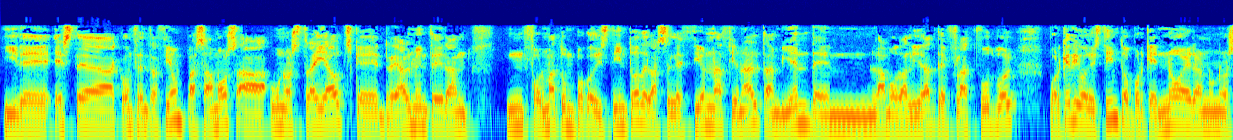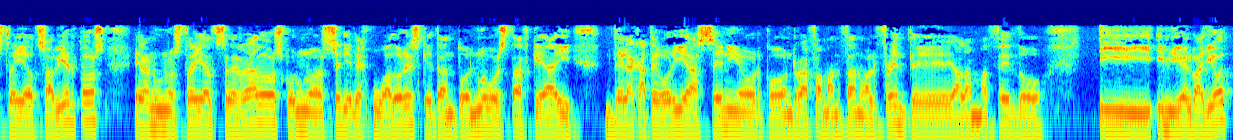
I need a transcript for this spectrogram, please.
y de esta concentración pasamos a unos tryouts que realmente eran un formato un poco distinto de la selección nacional también en la modalidad de flag football. ¿Por qué digo distinto? Porque no eran unos tryouts abiertos, eran unos tryouts cerrados con una serie de jugadores que tanto el nuevo staff que hay de la categoría senior con Rafa Manzano al frente, Alan Macedo y, y Miguel Bayot,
